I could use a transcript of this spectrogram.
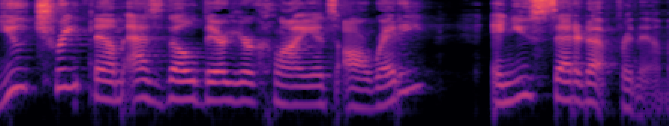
you treat them as though they're your clients already and you set it up for them.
